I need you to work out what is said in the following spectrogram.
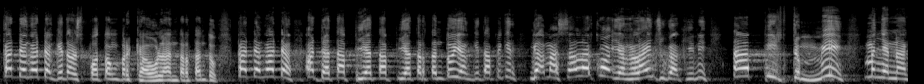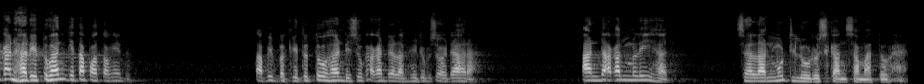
Kadang-kadang kita harus potong pergaulan tertentu. Kadang-kadang ada tabiat-tabiat tertentu yang kita pikir nggak masalah kok, yang lain juga gini. Tapi demi menyenangkan hati Tuhan kita potong itu. Tapi begitu Tuhan disukakan dalam hidup saudara, Anda akan melihat jalanmu diluruskan sama Tuhan.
